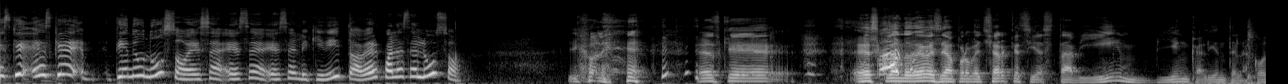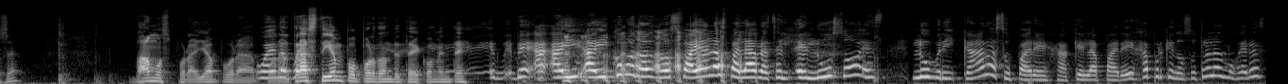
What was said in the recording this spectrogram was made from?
es, que, es que tiene un uso ese, ese, ese liquidito. A ver, ¿cuál es el uso? Híjole, es que es cuando debes de aprovechar que si está bien, bien caliente la cosa. Vamos por allá, por, pues atrás tiempo, por donde te comenté. Eh, ahí, ahí como nos, fallan las palabras, el, el uso es lubricar a su pareja, que la pareja, porque nosotros las mujeres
